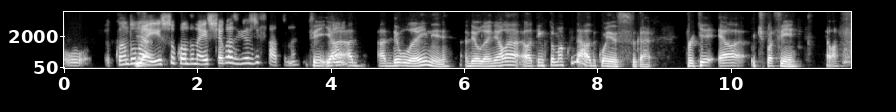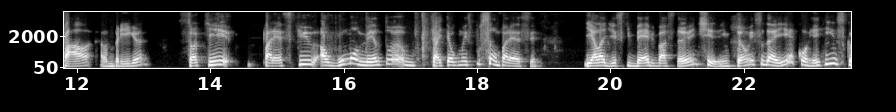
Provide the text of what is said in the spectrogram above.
o, quando não é a- isso, quando não é isso, chegam as vias de fato, né? Sim, e a, a, a Deolane, a Deolane, ela, ela tem que tomar cuidado com isso, cara. Porque ela, tipo assim, ela fala, ela briga, só que parece que algum momento vai ter alguma expulsão, parece. E ela disse que bebe bastante, então isso daí é correr risco.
